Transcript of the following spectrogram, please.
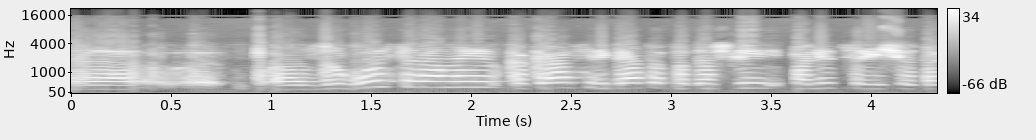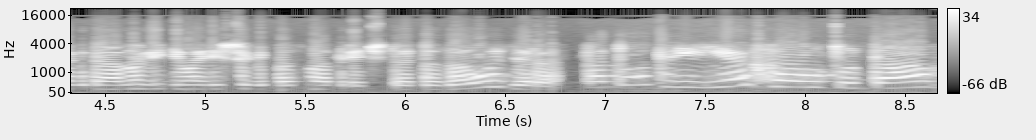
Э, э, С другой стороны, как раз ребята подошли, полиция еще тогда, ну, видимо, решили посмотреть, что это за озеро. Потом приехал туда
